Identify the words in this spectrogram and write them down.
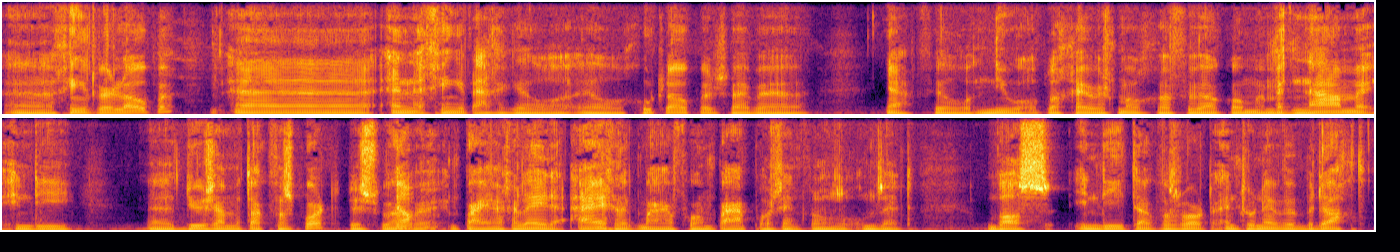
ging het weer lopen. Uh, en ging het eigenlijk heel, heel goed lopen. Dus we hebben ja, veel nieuwe opdrachtgevers mogen verwelkomen. Met name in die duurzame tak van sport. Dus waar ja. we een paar jaar geleden eigenlijk maar voor een paar procent van onze omzet was in die tak van sport. En toen hebben we bedacht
